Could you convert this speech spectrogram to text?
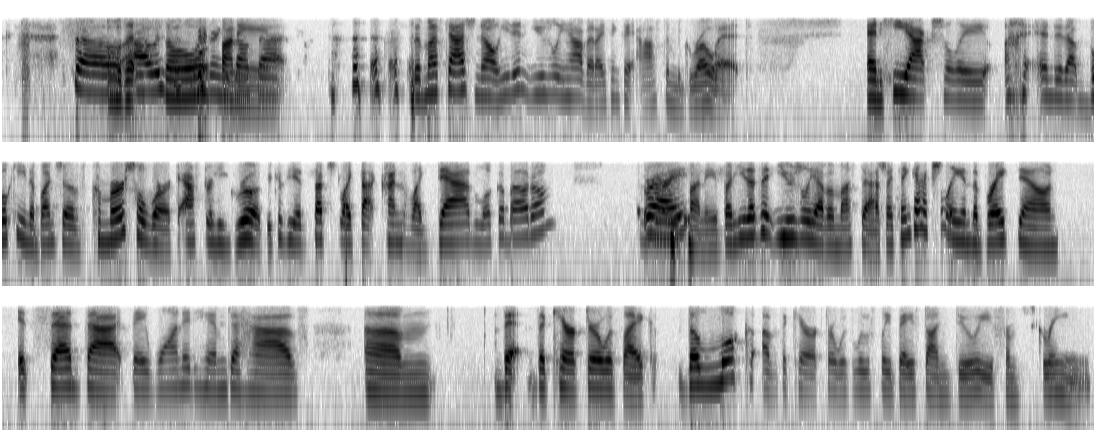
So Oh, I was so just wondering funny. about that. the mustache, no, he didn't usually have it. I think they asked him to grow it. And he actually ended up booking a bunch of commercial work after he grew it because he had such like that kind of like dad look about him. Very Right. funny, but he doesn't usually have a mustache. I think actually in the breakdown it said that they wanted him to have um the the character was like the look of the character was loosely based on Dewey from Scream.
